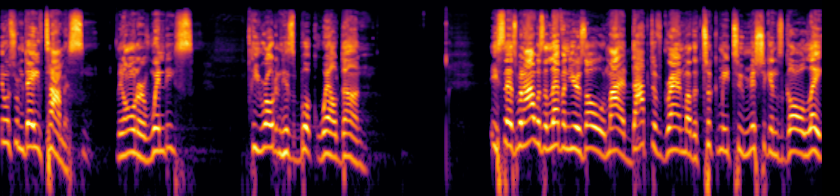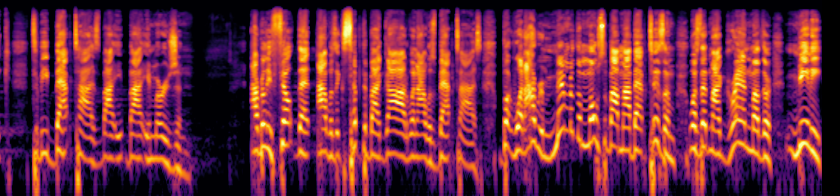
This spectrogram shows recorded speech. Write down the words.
It was from Dave Thomas, the owner of Wendy's. He wrote in his book, Well Done. He says, When I was 11 years old, my adoptive grandmother took me to Michigan's Gull Lake to be baptized by, by immersion. I really felt that I was accepted by God when I was baptized. But what I remember the most about my baptism was that my grandmother, Minnie,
